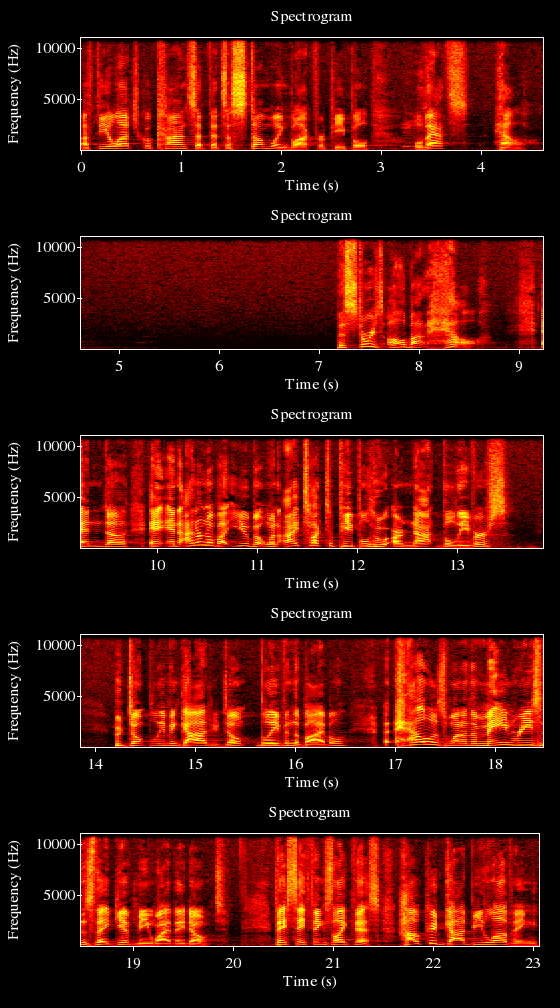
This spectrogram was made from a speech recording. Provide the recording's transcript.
a theological concept that's a stumbling block for people. Well, that's hell. This story is all about hell. And, uh, and, and I don't know about you, but when I talk to people who are not believers, who don't believe in God, who don't believe in the Bible, hell is one of the main reasons they give me why they don't. They say things like this How could God be loving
